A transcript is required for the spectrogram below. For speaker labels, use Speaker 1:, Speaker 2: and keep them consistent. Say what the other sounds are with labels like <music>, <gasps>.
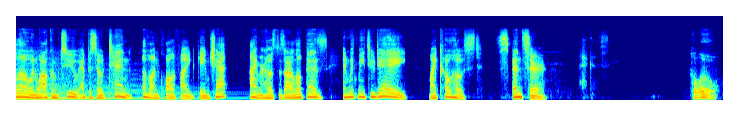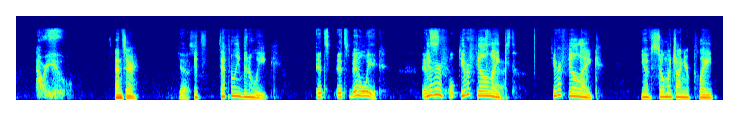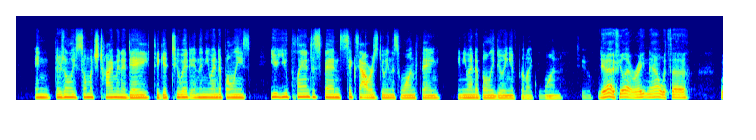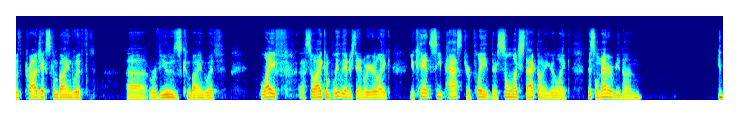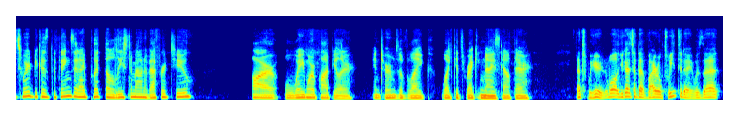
Speaker 1: Hello and welcome to episode 10 of Unqualified Game Chat. I am your host, Azario Lopez, and with me today, my co host, Spencer Legacy.
Speaker 2: Hello. How are you?
Speaker 1: Spencer,
Speaker 2: Yes.
Speaker 1: it's definitely been a week.
Speaker 2: it's it's been a week.
Speaker 1: Do you ever, do you ever feel like, do you ever feel like you have so much on your plate and there's only so much time in a day to get to it and then you end up only you you plan to spend 6 hours doing this one thing and you end up only doing it for like 1 2
Speaker 2: Yeah, I feel that right now with uh with projects combined with uh reviews combined with life. Uh, so I completely understand where you're like you can't see past your plate. There's so much stacked on it. You're like this will never be done.
Speaker 1: It's weird because the things that I put the least amount of effort to are way more popular in terms of like what gets recognized out there.
Speaker 2: That's weird. Well, you guys had that viral tweet today. Was that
